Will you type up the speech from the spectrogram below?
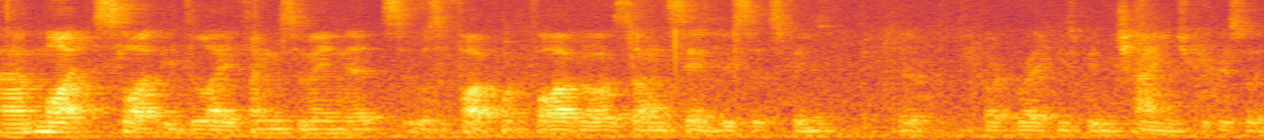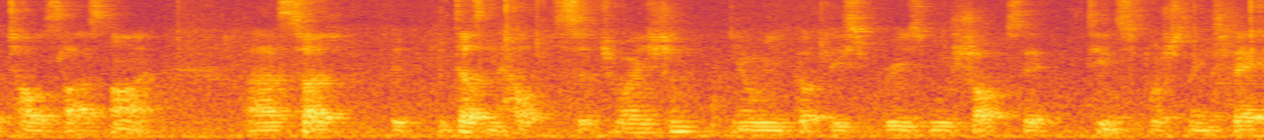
Uh, might slightly delay things, I mean, it's, it was a five point five, I was understand least it's been, the rating's been changed, because they told us last night. Uh, so it, it doesn't help the situation, you know, when you've got these reasonable shocks, that tends to push things back.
